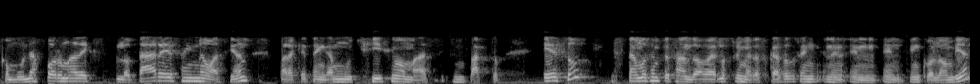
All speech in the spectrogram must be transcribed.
como una forma de explotar esa innovación para que tenga muchísimo más impacto. Eso estamos empezando a ver los primeros casos en, en, en, en Colombia,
